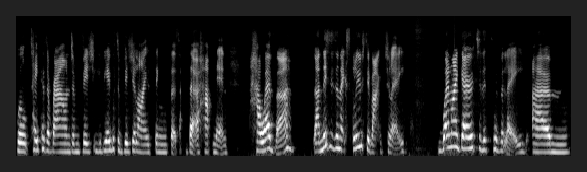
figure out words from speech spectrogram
will take us around and vis- you'll be able to visualize things that that are happening. However, and this is an exclusive actually when I go to the Tivoli, um,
